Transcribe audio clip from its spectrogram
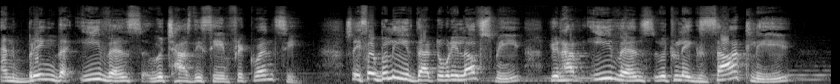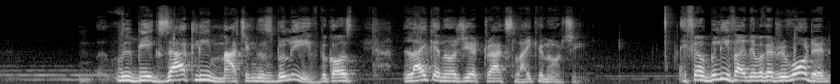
and bring the events which has the same frequency. So if i believe that nobody loves me you'll have events which will exactly will be exactly matching this belief because like energy attracts like energy if you believe i never get rewarded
